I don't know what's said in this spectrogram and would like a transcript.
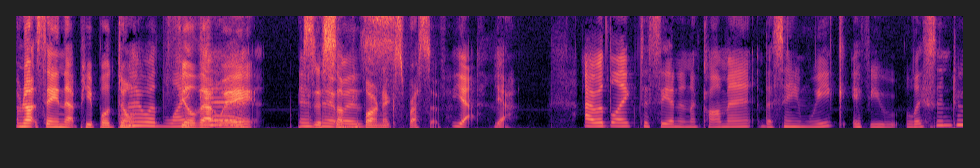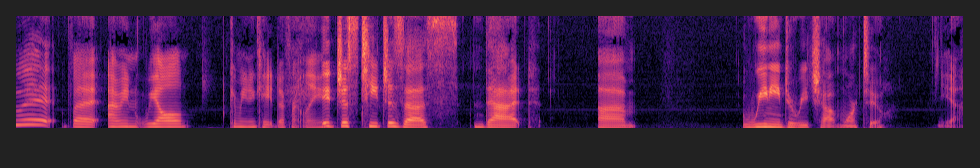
I'm not saying that people don't like feel that way. It's just it some people aren't expressive. Yeah. Yeah. I would like to see it in a comment the same week if you listen to it, but I mean, we all communicate differently. It just teaches us that um, we need to reach out more too. yeah.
